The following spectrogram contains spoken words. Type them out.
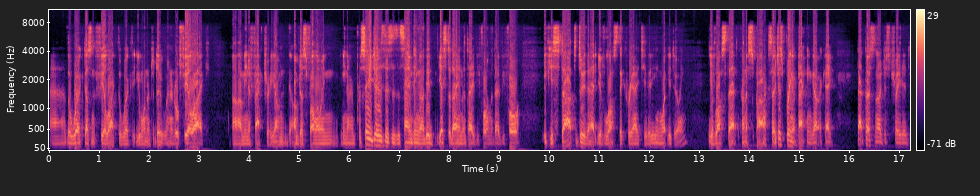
uh, the work doesn't feel like the work that you wanted to do, and it'll feel like Uh, I'm in a factory. I'm, I'm just following, you know, procedures. This is the same thing I did yesterday and the day before and the day before. If you start to do that, you've lost the creativity in what you're doing. You've lost that kind of spark. So just bring it back and go, okay, that person I just treated,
